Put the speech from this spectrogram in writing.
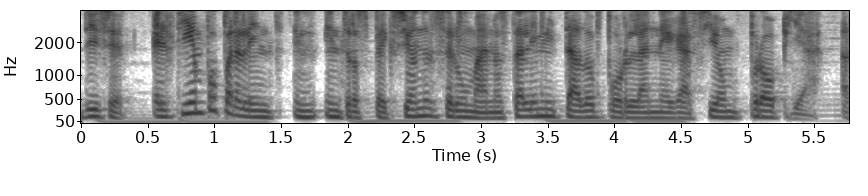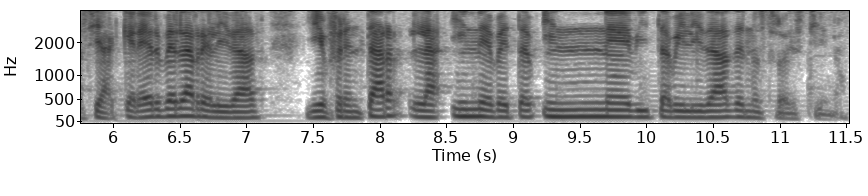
Dice, el tiempo para la in introspección del ser humano está limitado por la negación propia hacia querer ver la realidad y enfrentar la inevita inevitabilidad de nuestro destino.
